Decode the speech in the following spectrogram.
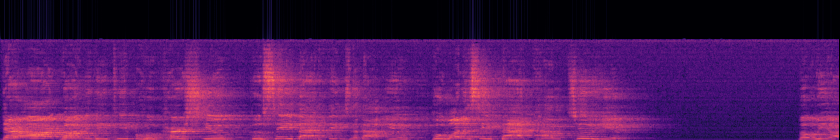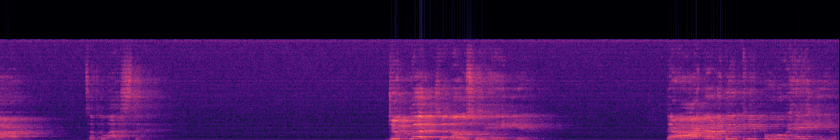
There are going to be people who curse you, who say bad things about you, who want to see bad come to you. But we are to bless them. Do good to those who hate you. There are going to be people who hate you.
